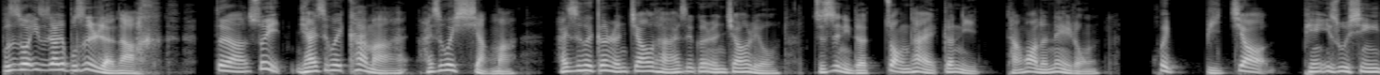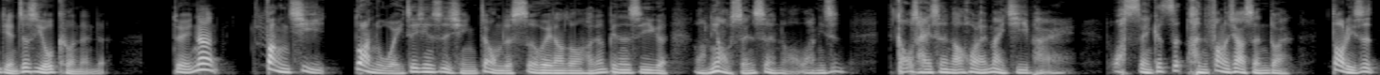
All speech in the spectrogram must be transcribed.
不是说艺术家就不是人啊，对啊，所以你还是会看嘛，还是会想嘛，还是会跟人交谈，还是跟人交流，只是你的状态跟你谈话的内容会比较偏艺术性一点，这是有可能的，对，那放弃。断尾这件事情，在我们的社会当中，好像变成是一个哦，你好神圣哦，哇，你是高材生，然后后来卖鸡排，哇塞，个真很放得下身段。到底是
